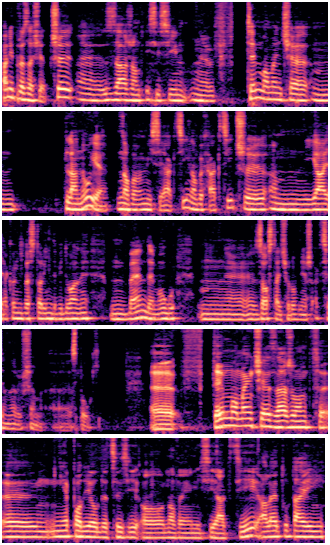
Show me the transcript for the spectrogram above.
Panie prezesie, czy e, zarząd ECC m, w tym momencie planuje nową emisję akcji, nowych akcji, czy ja jako inwestor indywidualny będę mógł e, zostać również akcjonariuszem e, spółki? W tym momencie zarząd nie podjął decyzji o nowej emisji akcji, ale tutaj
